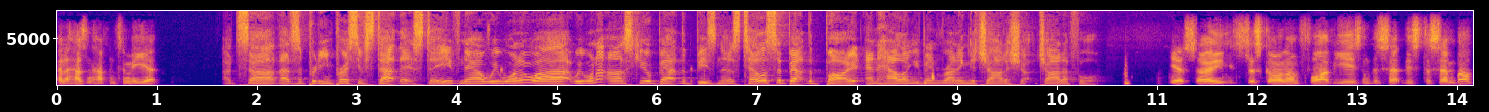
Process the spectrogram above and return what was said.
and it hasn't happened to me yet. That's uh, that's a pretty impressive stat there, Steve. Now we want to uh, we want to ask you about the business. Tell us about the boat and how long you've been running the charter sh- charter for. Yeah, so it's just gone on five years in Dece- this December.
